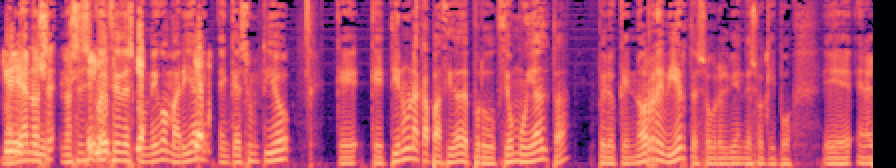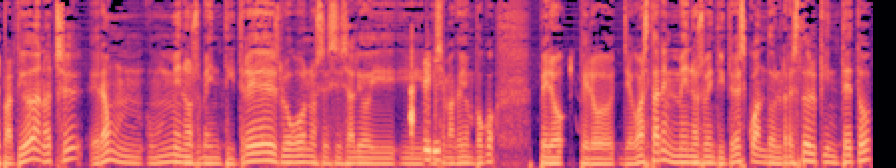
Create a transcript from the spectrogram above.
María, no sé, no sé si coincides conmigo, María, en que es un tío que, que tiene una capacidad de producción muy alta, pero que no revierte sobre el bien de su equipo. Eh, en el partido de anoche era un, menos 23, luego no sé si salió y, se me cayó un poco, pero, pero llegó a estar en menos 23 cuando el resto del quinteto,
